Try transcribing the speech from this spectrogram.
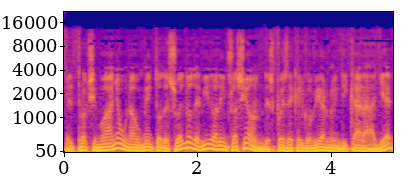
el próximo año un aumento de sueldo debido a la inflación, después de que el gobierno indicara ayer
